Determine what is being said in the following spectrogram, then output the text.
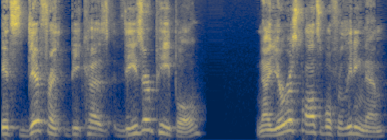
it's different because these are people, now you're responsible for leading them,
